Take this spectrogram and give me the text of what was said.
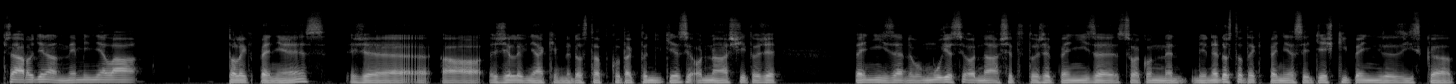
třeba rodina neměla tolik peněz, že a, žili v nějakém nedostatku, tak to dítě si odnáší to, že peníze, nebo může si odnášet to, že peníze jsou jako ne, nedostatek peněz, je těžký peníze získat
